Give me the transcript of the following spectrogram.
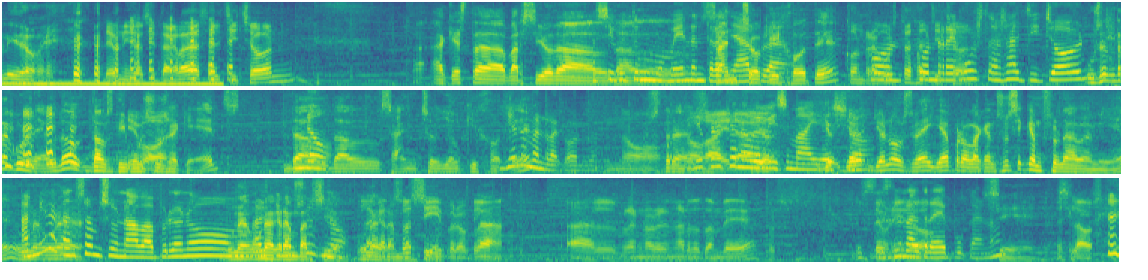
Déu-n'hi-do, eh? Déu-n'hi-do, si t'agrada ser el xitxón, Aquesta versió del, Ha sigut del un moment Sancho. Quijote. con Con, regustes con al xitxón. regustes al chichón. Us en recordeu del, dels dibuixos bon. aquests? Del, No. del Sancho i el Quijote? Jo no me'n recordo. No, Ostres. no Jo crec que no ho gaire. he vist mai, jo, això. jo, jo no els veia, però la cançó sí que em sonava a mi, eh? A mi la cançó em sonava, però no... una, una gran versió. No. Una La gran cançó versió. sí, però clar, el Reno Renardo també, doncs, És, és d'una altra època, no? Sí. és l'hòstia.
